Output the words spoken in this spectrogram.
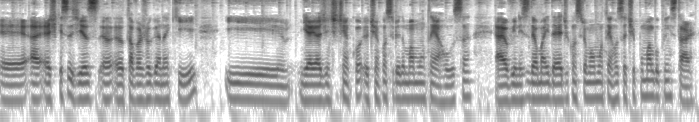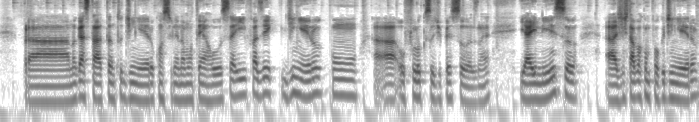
É, acho que esses dias eu, eu tava jogando aqui e, e aí a gente tinha, eu tinha construído uma montanha russa. Aí o Vinícius deu uma ideia de construir uma montanha russa tipo uma Looping Star. Pra não gastar tanto dinheiro construindo a montanha russa e fazer dinheiro com a- o fluxo de pessoas, né? E aí nisso a gente tava com pouco dinheiro.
